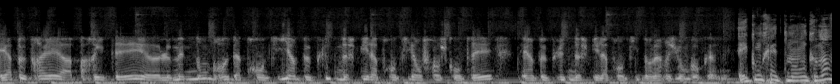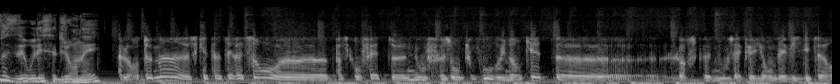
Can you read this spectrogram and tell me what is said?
et à peu près à parité euh, le même nombre d'apprentis, un peu plus de 9 000 apprentis en Franche-Comté et un peu plus de 9 000 apprentis dans la région Bourgogne. Et concrètement, comment va se dérouler cette journée? Alors demain, euh, ce qui est intéressant, euh, parce qu'en fait, nous faisons toujours une enquête euh, lorsque nous accueillons des visiteurs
